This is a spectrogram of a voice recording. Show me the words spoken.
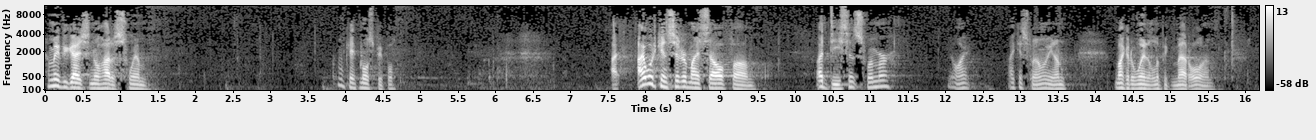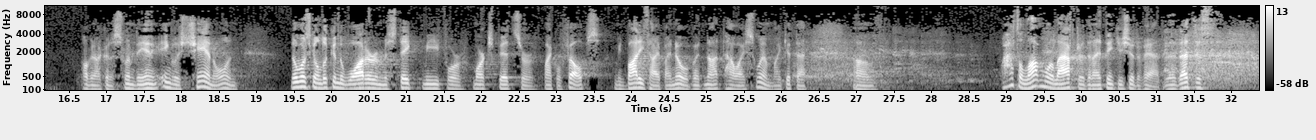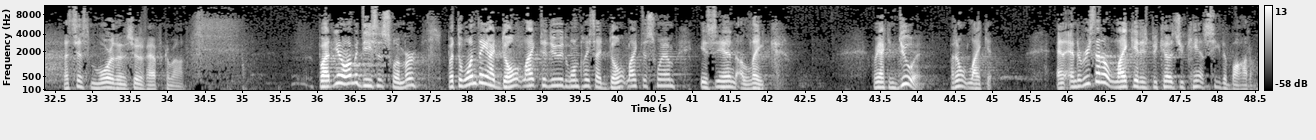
How many of you guys know how to swim? Okay, most people. I, I would consider myself um, a decent swimmer. You know, I, I can swim. I mean, I'm, I'm not going to win an Olympic medal. I'm probably not going to swim the English Channel, and no one's going to look in the water and mistake me for Mark Spitz or Michael Phelps. I mean, body type I know, but not how I swim. I get that. Um, wow, that's a lot more laughter than I think you should have had. That just, that's just more than should have had to come out. But, you know, I'm a decent swimmer. But the one thing I don't like to do, the one place I don't like to swim, is in a lake. I mean, I can do it, but I don't like it. And, and the reason I don't like it is because you can't see the bottom.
